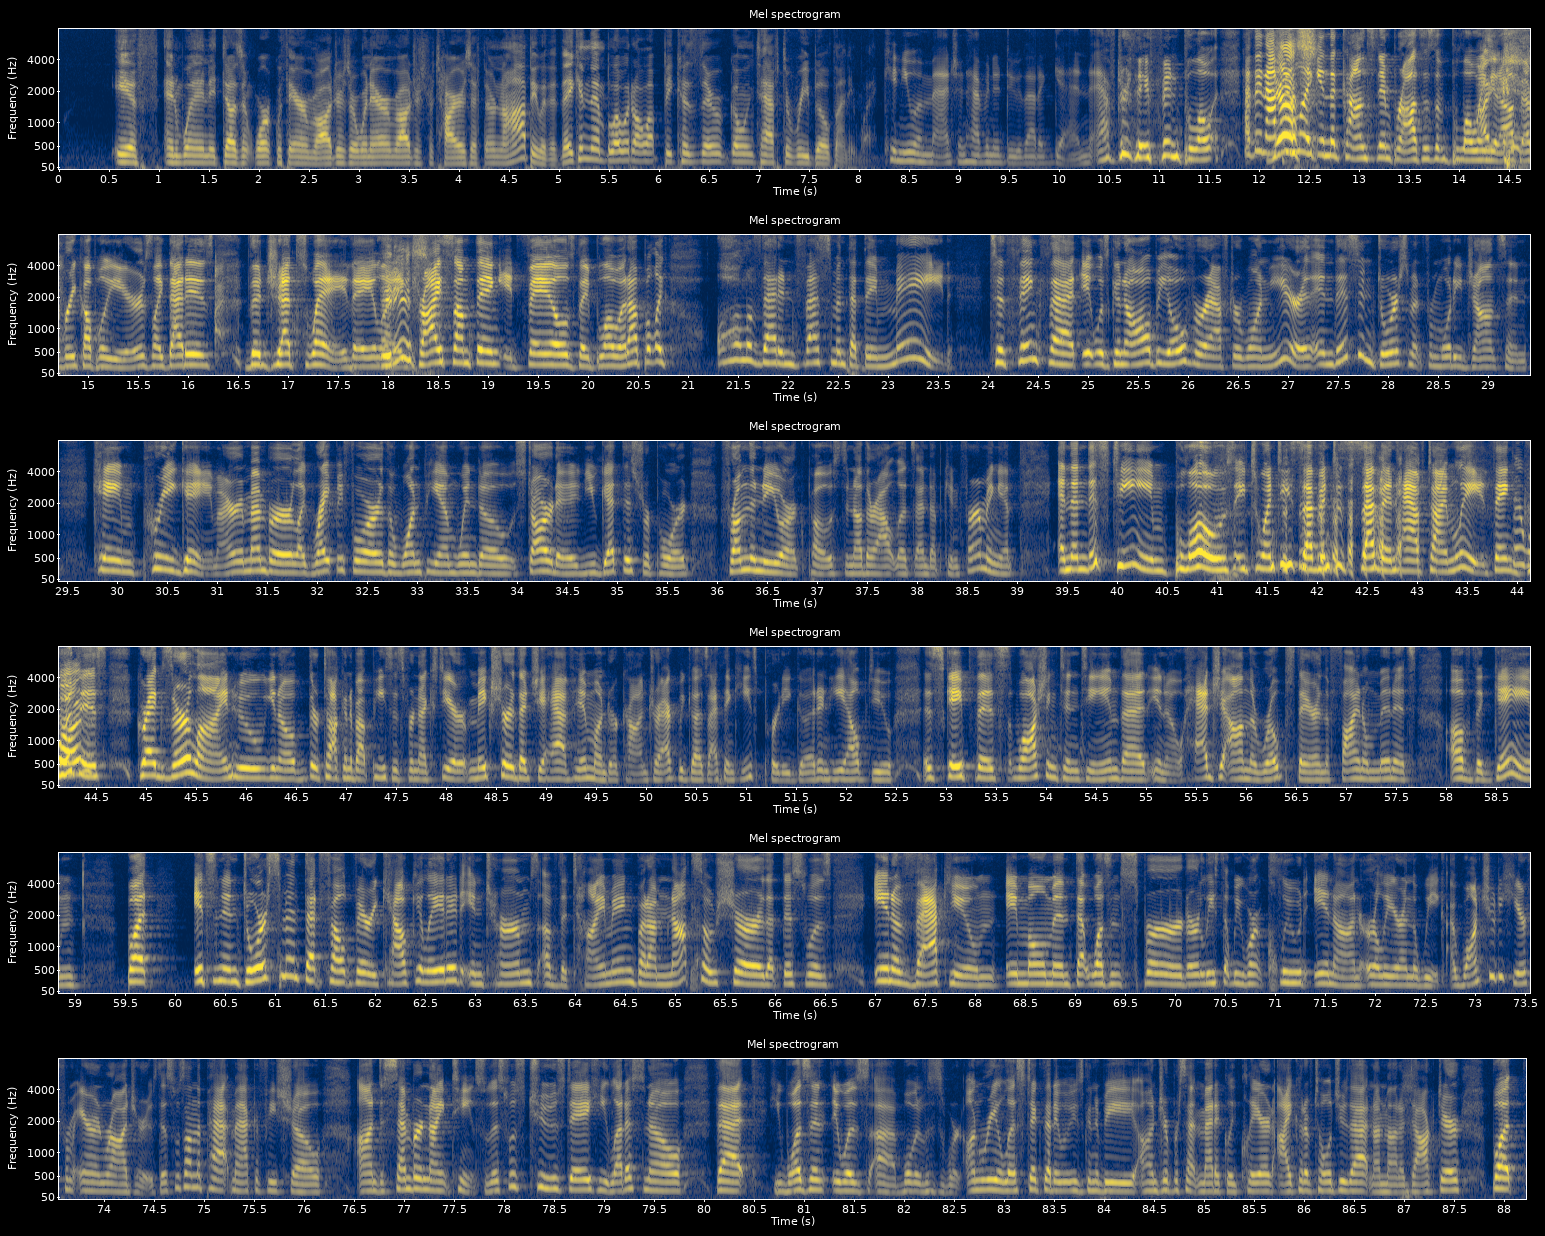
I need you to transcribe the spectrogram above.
if and when it doesn't work with Aaron Rodgers or when Aaron Rodgers retires if they're not happy with it. They can then blow it all up because they're going to have to rebuild anyway. Can you imagine having to do that again after they've been blow have they not yes. been like in the constant process of blowing I, it up every couple years? Like that is the Jets way. They like try something, it fails, they blow it up, but like all of that investment that they made to think that it was going to all be over after one year. And, this endorsement from Woody Johnson came pre-game. I remember like right before the 1 p.m. window started, you get this report from the New York Post and other outlets end up confirming it. And then this team blows a 27 to 7 halftime lead. Thank they goodness won. Greg Zuerlein, who, you know, they're talking about pieces for next year, make sure that you have him under contract because I think he's pretty good and he helped you escape this Washington team that, you know, had you on the ropes there in the final minutes of the game. But it's an endorsement that felt very calculated in terms of the timing, but I'm not yeah. so sure that this was in a vacuum a moment that wasn't spurred or at least that we weren't clued in on earlier in the week. I want you to hear from Aaron Rodgers. This was on the Pat McAfee show on December 19th. So this was Tuesday. He let us know that he wasn't, it was, uh, what was his word, unrealistic that it was going to be 100% medically cleared. I could have told you that, and I'm not a doctor. But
